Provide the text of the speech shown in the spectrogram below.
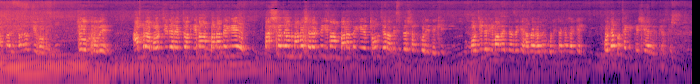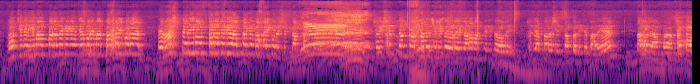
আপনার এখানেও কি হবে? যোগ হবে। আমরা মসজিদের একজন ইমাম বানাতে গিয়ে পাঁচশো জন মানুষের একটি ইমাম বানাতে গিয়ে চলছেরা বিশ্লেষণ করি দেখি। মসজিদের ইমামের কাছে কি হাজার হাজার কোটি টাকা থাকে ওটা তো থাকে কেশিয়ারের কাছে মসজিদের ইমাম বানাতে গিয়ে যে পরিমাণ বাছাই করান এ রাষ্ট্রের ইমাম বানাতে গিয়ে আপনাকে বাছাই করে সিদ্ধান্ত নিতে হবে। সেই সিদ্ধান্ত আপনাদেরকে নিতে হবে জনগণকে নিতে হবে যদি আপনারা সিদ্ধান্ত নিতে পারেন তাহলে আমরা সকল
